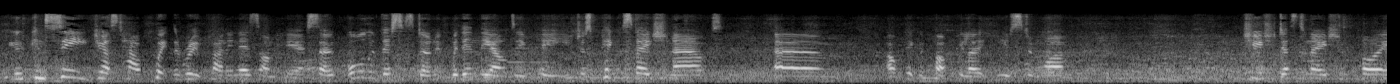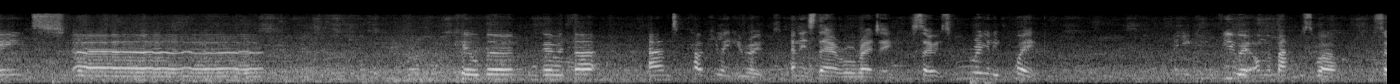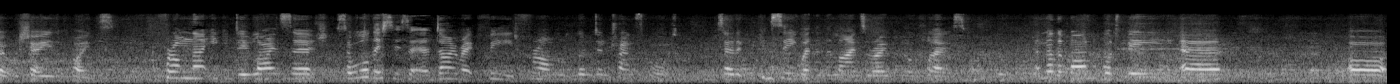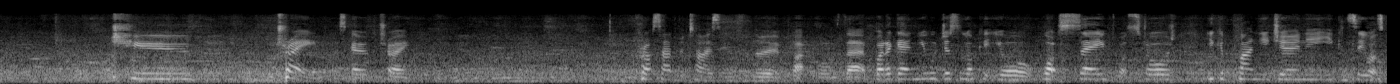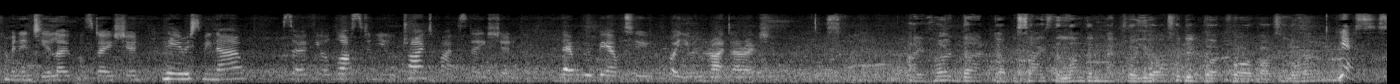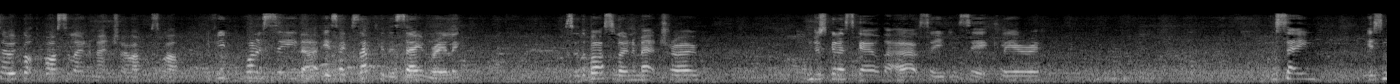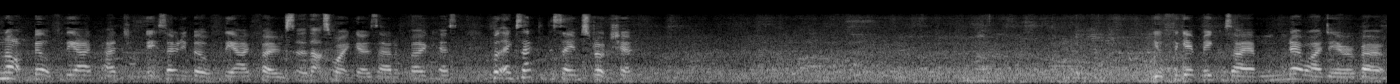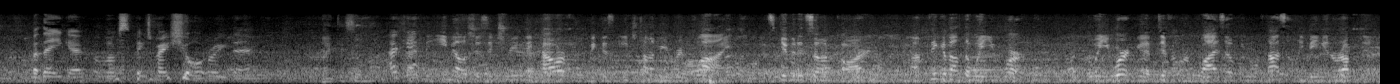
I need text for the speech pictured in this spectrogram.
you can see just how quick the route planning is on here. So all of this is done within the LDP. You just pick a station out. Um, I'll pick a popular Euston one. Choose your destination point. Uh, Kilburn, we'll go with that. And calculate your route. And it's there already. So it's really quick. View it on the map as well. So it will show you the points. From that you can do line search. So all this is a direct feed from London Transport so that we can see whether the lines are open or closed. Another one would be um, our tube train. Let's go with the train. Cross advertising from the platforms there. But again, you would just look at your what's saved, what's stored. You can plan your journey, you can see what's coming into your local station. Nearest me now, so if you're lost and you're trying to find a station, then we'll be able to point you in the right direction. I heard that uh, besides the London Metro, you also did work for Barcelona? Yes, so we've got the Barcelona Metro up as well. If you want to see that, it's exactly the same really. So the Barcelona Metro, I'm just going to scale that out so you can see it clearer. The same it's not built for the iPad, it's only built for the iPhone, so that's why it goes out of focus. But exactly the same structure. You'll forgive me because I have no idea about, but there you go. I've obviously picked a very short route there. Thank you so much. Okay. The email is just extremely powerful because each time you reply, it's given its own card. Um, think about the way you work. The way you work, you have different replies open. We're constantly being interrupted,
